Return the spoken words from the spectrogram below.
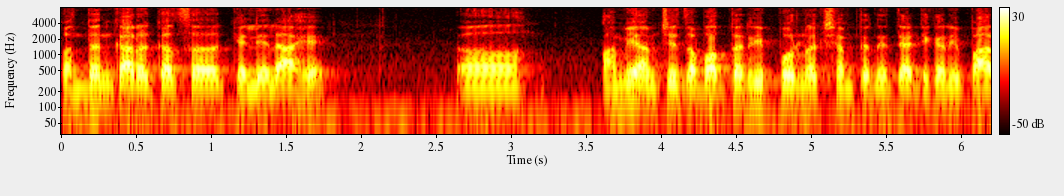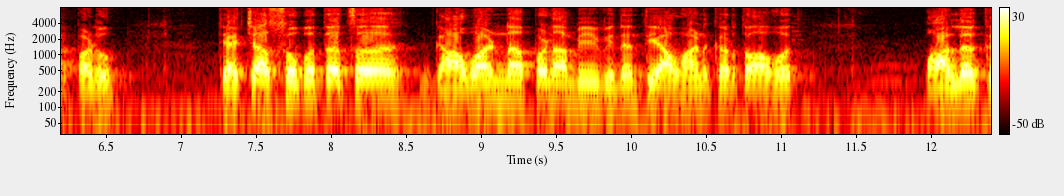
बंधनकारकच केलेलं आहे. आम्ही आमची जबाबदारी पूर्ण क्षमतेने त्या ठिकाणी पार पाडू. त्याच्यासोबतच गावांना पण आम्ही विनंती आव्हान करतो आहोत. पालक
